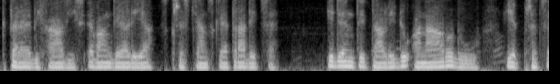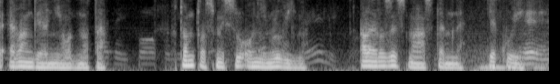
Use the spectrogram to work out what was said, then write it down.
které vychází z Evangelia, z křesťanské tradice. Identita lidu a národů je přece evangelní hodnota. V tomto smyslu o ní mluvím. Ale rozesmál jste mne. Děkuji.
